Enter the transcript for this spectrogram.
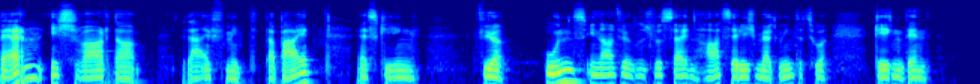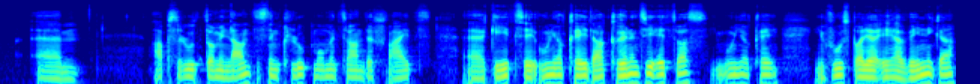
Bern. Ich war da live mit dabei. Es ging für uns in Anführungs- und Schlusszeichen HC Riechenberg Winterthur gegen den ähm, absolut dominantesten Club momentan der Schweiz, äh, GC Unihockey. Da können sie etwas im Unihockey, im Fußball ja eher weniger,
